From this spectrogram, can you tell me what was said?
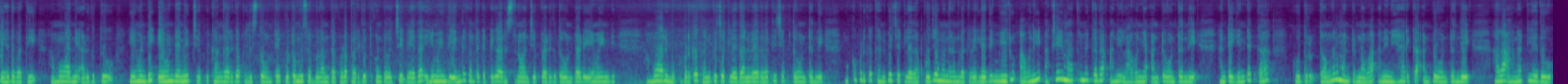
వేదవతి అమ్మవారిని అడుగుతూ ఏమండి ఏమండి అని చెప్పి కంగారుగా పిలుస్తూ ఉంటే కుటుంబ సభ్యులంతా కూడా పరిగెత్తుకుంటూ వచ్చి వేద ఏమైంది? ఎందుకు అంత గట్టిగా అరుస్తున్నావు? అని చెప్పి అడుగుతూ ఉంటాడు. ఏమైంది? అమ్మవారి ముక్కు కనిపించట్లేదు? అని వేదవతి చెప్తూ ఉంటుంది. ముక్కుపుడక కనిపించట్లేదా? పూజా మందిరంలోకి వెళ్ళేది మీరు అవని అక్షయ్ మాత్రమే కదా? అని లావణ్య అంటూ ఉంటుంది. అంటే ఏంటక్క? కూతురు దొంగలం అంటున్నావా అని నిహారిక అంటూ ఉంటుంది. అలా అనట్లేదు.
